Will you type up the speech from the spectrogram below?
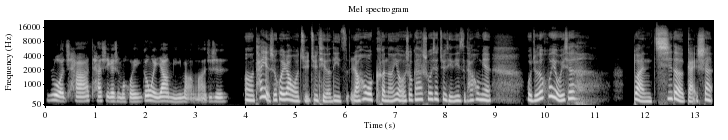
落差，他是一个什么回应？跟我一样迷茫吗？就是。嗯，他也是会让我举具体的例子，然后我可能有的时候跟他说一些具体例子，他后面我觉得会有一些短期的改善，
